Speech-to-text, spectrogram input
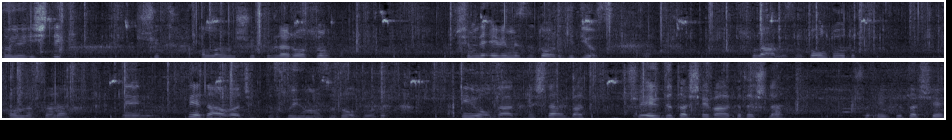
suyu içtik. Şükür. Allah'ım şükürler olsun. Şimdi evimize doğru gidiyoruz. Sularımızı doldurduk. Ondan sonra e, bedavacıktı suyumuzu doldurduk. İyi oldu arkadaşlar. Bak şu evde taş ev arkadaşlar. Şu evde taş ev.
